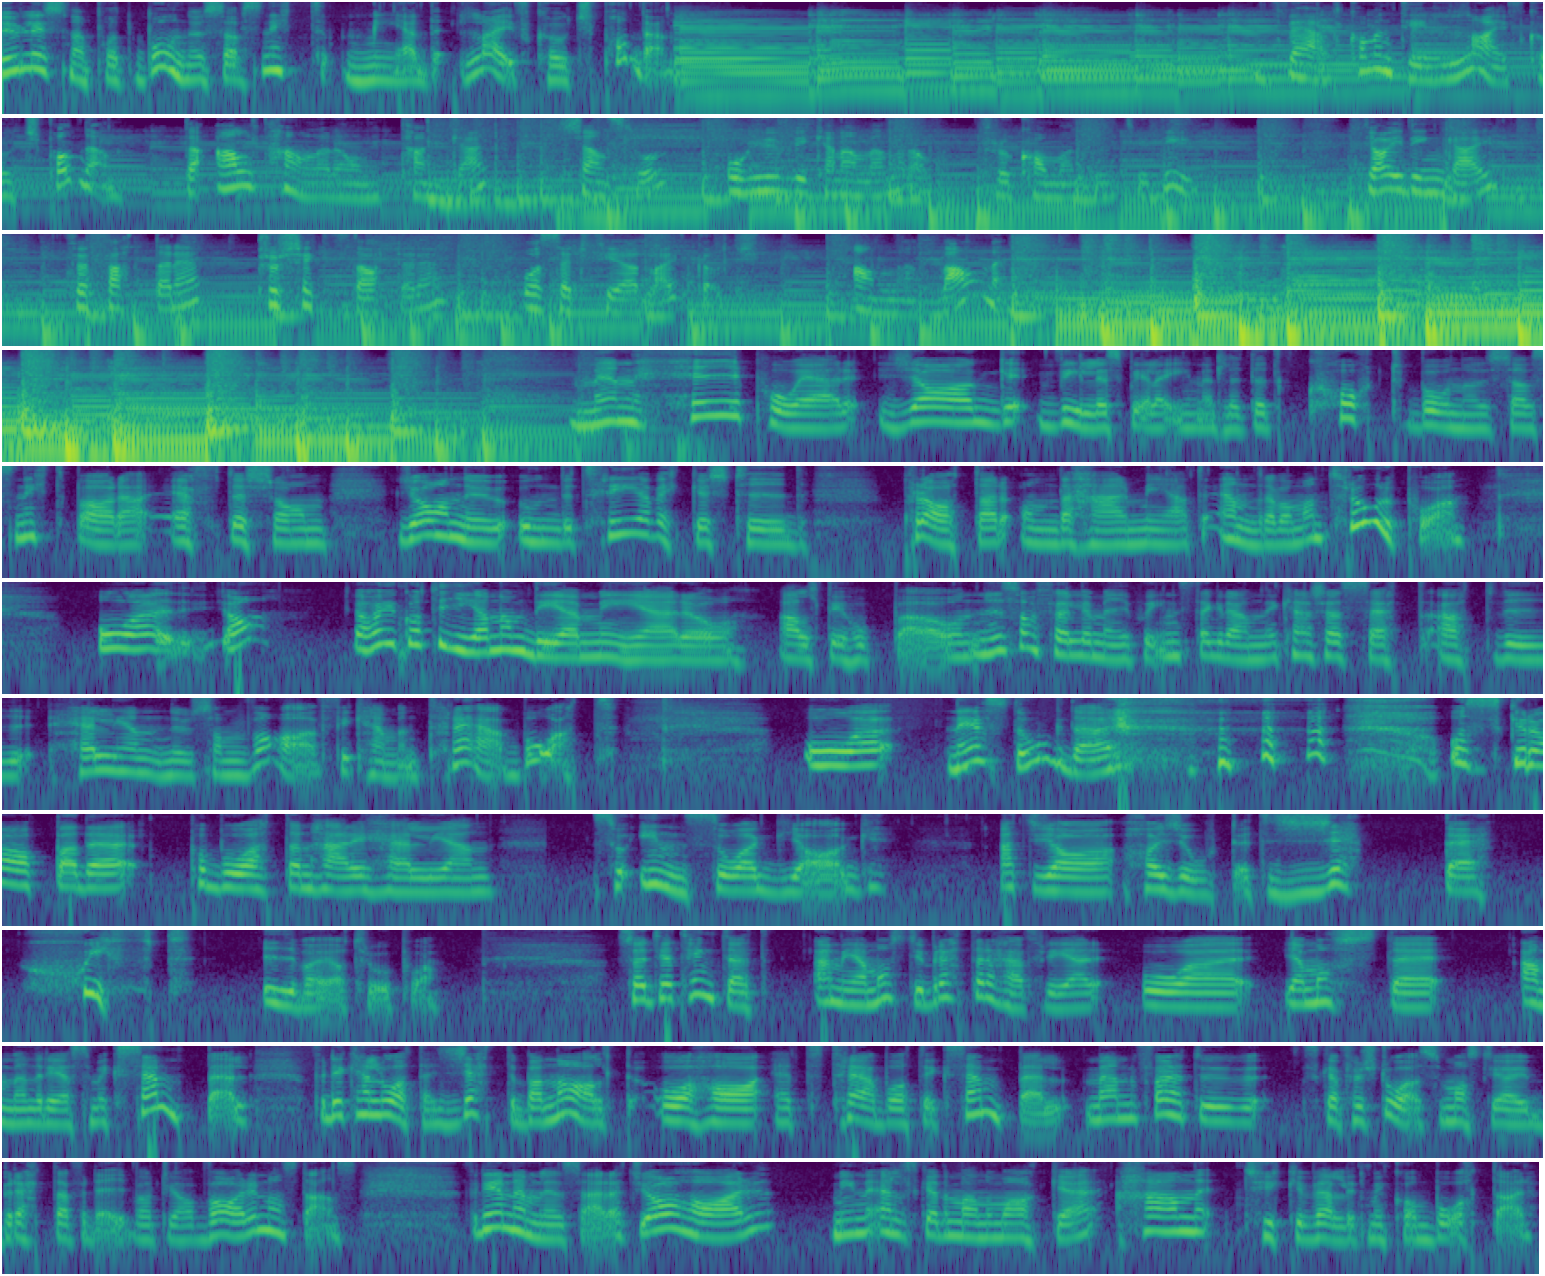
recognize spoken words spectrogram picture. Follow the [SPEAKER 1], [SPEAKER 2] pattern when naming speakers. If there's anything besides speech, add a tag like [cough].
[SPEAKER 1] Du lyssnar på ett bonusavsnitt med Lifecoach-podden. Välkommen till Lifecoach-podden där allt handlar om tankar, känslor och hur vi kan använda dem för att komma dit vi vill. Jag är din guide, författare, projektstartare och certifierad lifecoach, Anna Wallner. Men hej på er! Jag ville spela in ett litet kort bonusavsnitt bara eftersom jag nu under tre veckors tid pratar om det här med att ändra vad man tror på. Och ja, jag har ju gått igenom det med er och alltihopa. Och ni som följer mig på Instagram, ni kanske har sett att vi helgen nu som var fick hem en träbåt. Och när jag stod där [laughs] och skrapade på båten här i helgen så insåg jag att jag har gjort ett jätteskift i vad jag tror på. Så att jag tänkte att jag måste ju berätta det här för er och jag måste använda det som exempel. För det kan låta jättebanalt att ha ett träbåtexempel. Men för att du ska förstå så måste jag ju berätta för dig vart jag har varit någonstans. För det är nämligen så här att jag har min älskade man och make, han tycker väldigt mycket om båtar.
